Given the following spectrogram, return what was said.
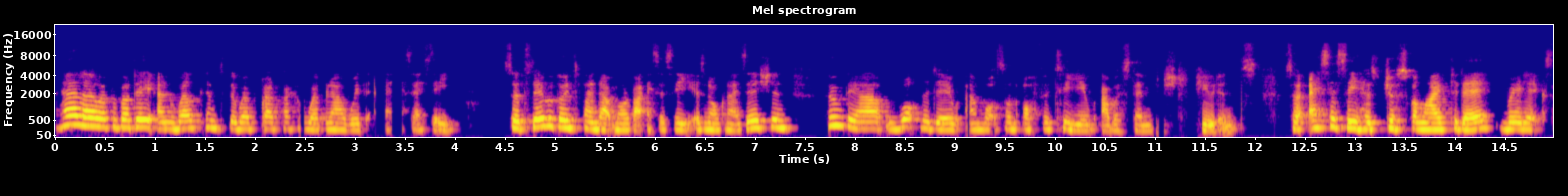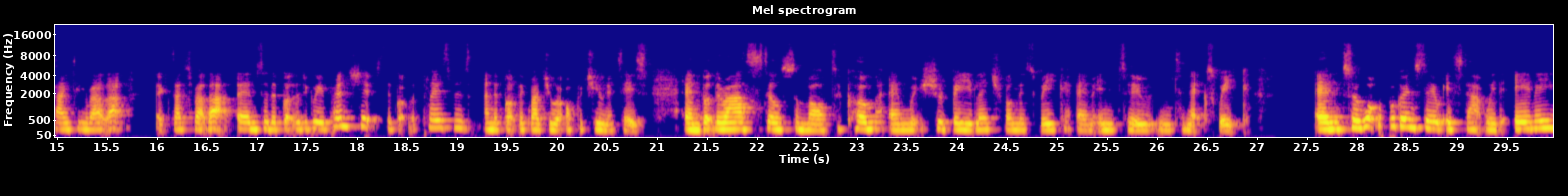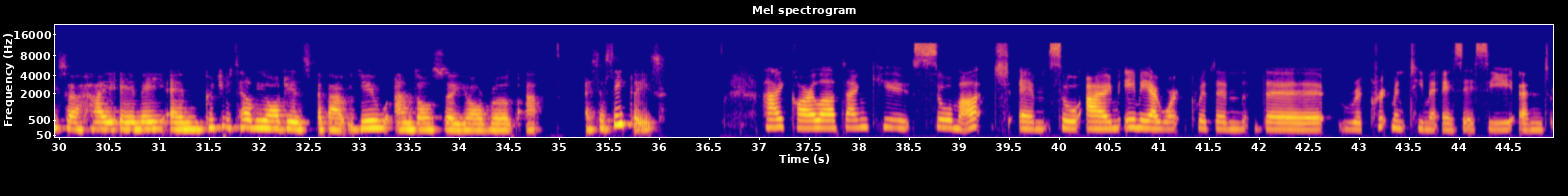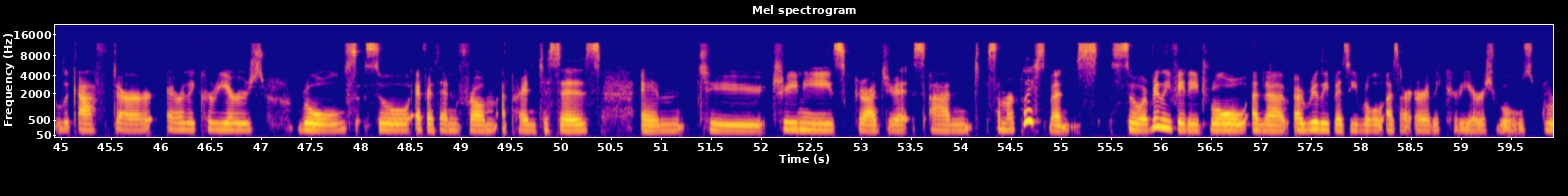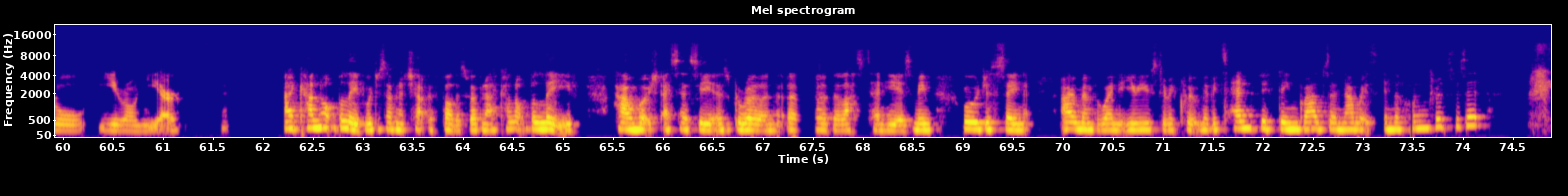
Hello, everybody, and welcome to the Web GradCracker webinar with SSE. So today we're going to find out more about SSE as an organisation, who they are, what they do, and what's on offer to you, our STEM students. So SSE has just gone live today. Really exciting about that. Excited about that. Um, so they've got the degree apprenticeships, they've got the placements, and they've got the graduate opportunities. Um, but there are still some more to come, um, which should be later on this week um, into into next week. Um, so what we're going to do is start with Amy. So hi, Amy. Um, could you tell the audience about you and also your role at SSE, please? Hi, Carla. Thank you so much. Um, so I'm Amy. I work within the recruitment team at SSE and look after early careers roles. So everything from apprentices um, to trainees, graduates, and summer placements. So a really varied role and a, a really busy role as our early careers roles grow year on year. I cannot believe we're just having a chat before this webinar. I cannot believe how much SSE has grown over the last 10 years. I mean, we were just saying, I remember when you used to recruit maybe 10, 15 grads, and now it's in the hundreds, is it?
